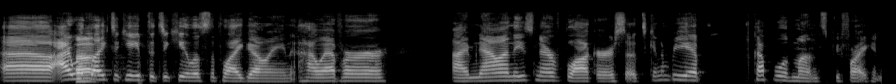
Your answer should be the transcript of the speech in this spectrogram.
Uh, I would Uh, like to keep the tequila supply going. However, I'm now on these nerve blockers, so it's going to be a couple of months before I can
